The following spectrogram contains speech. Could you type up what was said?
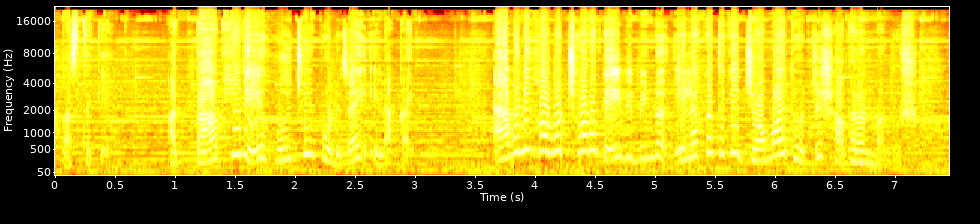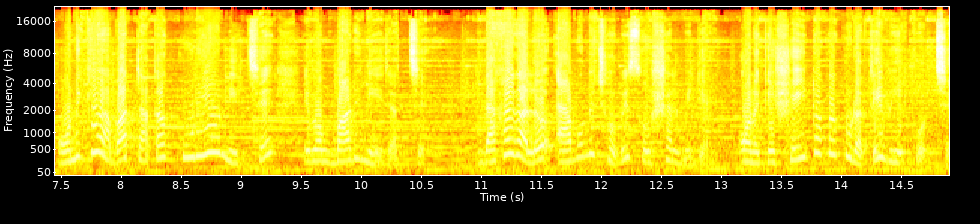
আকাশ থেকে। আর তা ঘিরে হইচই পড়ে যায় এলাকায়। এমনই খবর ছড়াতেই বিভিন্ন এলাকা থেকে জমায়েত হচ্ছে সাধারণ মানুষ। অনেকে আবার টাকা কুড়িয়েও নিচ্ছে এবং বাড়ি নিয়ে যাচ্ছে দেখা গেল এমনই ছবি সোশ্যাল মিডিয়ায় অনেকে সেই টাকা কুড়াতেই ভিড় করছে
